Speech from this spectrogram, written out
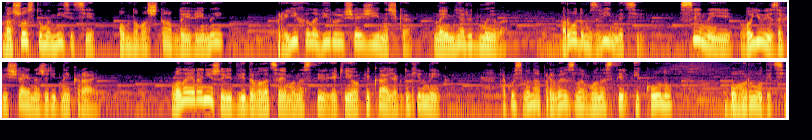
на шостому місяці повномасштабної війни, приїхала віруюча жіночка на ім'я Людмила, родом з Вінниці. Син її воює і захищає наш рідний край. Вона і раніше відвідувала цей монастир, який опікає як духівник. Так ось вона привезла в монастир ікону Богородиці,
